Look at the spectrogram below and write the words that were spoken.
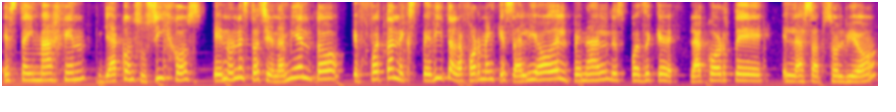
Esta imagen ya con sus hijos en un estacionamiento, que fue tan expedita la forma en que salió del penal después de que la corte las absolvió.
